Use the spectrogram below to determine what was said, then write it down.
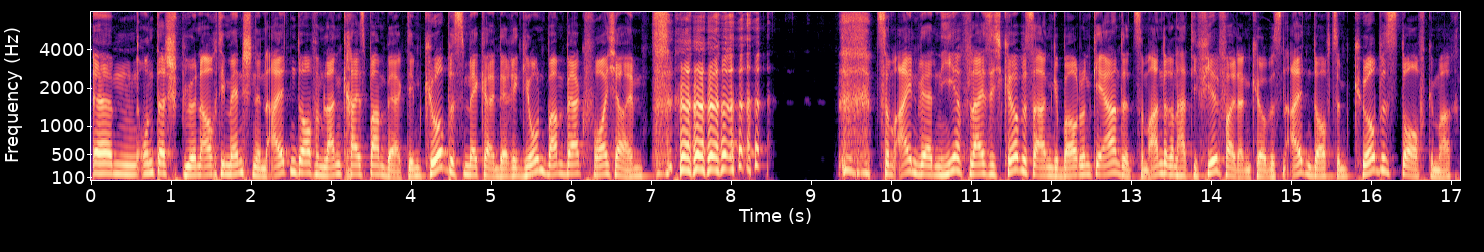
ähm, und das spüren auch die Menschen in Altendorf im Landkreis Bamberg, dem Kürbismecker in der Region Bamberg-Forchheim. Zum einen werden hier fleißig Kürbisse angebaut und geerntet. Zum anderen hat die Vielfalt an Kürbissen Altendorf zum Kürbisdorf gemacht.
